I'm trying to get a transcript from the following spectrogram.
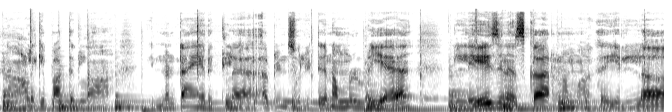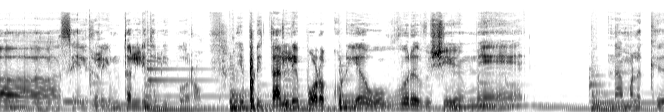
நாளைக்கு பார்த்துக்கலாம் இன்னும் டைம் இருக்குல்ல அப்படின்னு சொல்லிட்டு நம்மளுடைய லேசினஸ் காரணமாக எல்லா செயல்களையும் தள்ளி தள்ளி போகிறோம் இப்படி தள்ளி போடக்கூடிய ஒவ்வொரு விஷயமுமே நம்மளுக்கு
